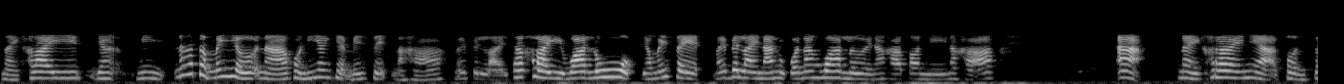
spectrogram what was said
ไหนใครยังมีน่าจะไม่เยอะนะ คนที่ยังเขียนไม่เสร็จนะคะ ไม่เป็นไร ถ้าใครวาดรูปยังไม่เสร็จ ไม่เป็นไรนะหนูก็นั่งวาดเลยนะคะ ตอนนี้นะคะอะไหนใครเนี่ยสนใจ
